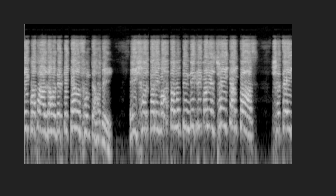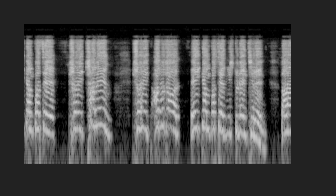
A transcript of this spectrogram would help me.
এই কথা আজ আমাদেরকে কেন শুনতে হবে? এই সরকারি মাহতাবুদ্দিন ডিগ্রি কলেজ সেই ক্যাম্পাস সেটা এই ক্যাম্পাসে শহীদ শামীম, শহীদ এই ক্যাম্পাসের স্টুডেন্ট ছিলেন। তারা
